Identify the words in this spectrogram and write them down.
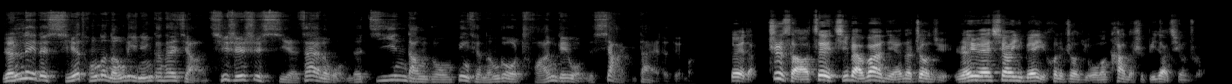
人类的协同的能力，您刚才讲其实是写在了我们的基因当中，并且能够传给我们的下一代的，对吗？对的，至少这几百万年的证据，人猿相异别以后的证据，我们看的是比较清楚的。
